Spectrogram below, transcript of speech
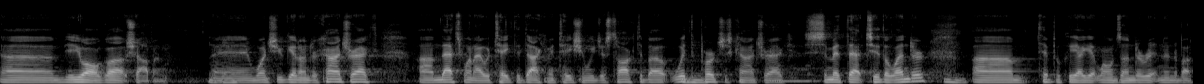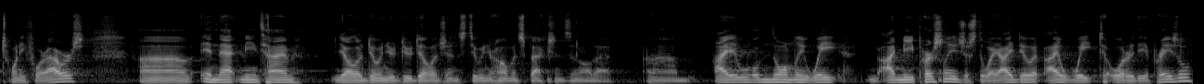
Um, you all go out shopping. And once you get under contract, um, that's when I would take the documentation we just talked about with the purchase contract, submit that to the lender. Um, typically, I get loans underwritten in about 24 hours. Um, in that meantime, y'all are doing your due diligence, doing your home inspections, and all that. Um, I will normally wait. I, me personally, just the way I do it, I wait to order the appraisal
